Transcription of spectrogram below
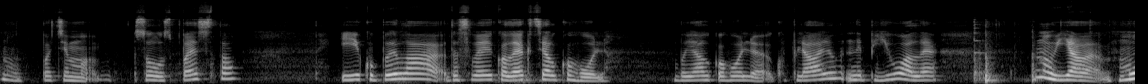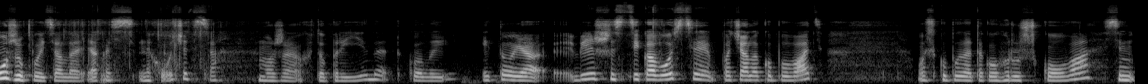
Ну, потім соус песто. І купила до своєї колекції алкоголь. Бо я алкоголь купляю, не п'ю, але ну, я можу пити, але якось не хочеться. Може, хто приїде, коли. І то я більше з цікавості почала купувати. Ось купила таку грушкова, 7,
